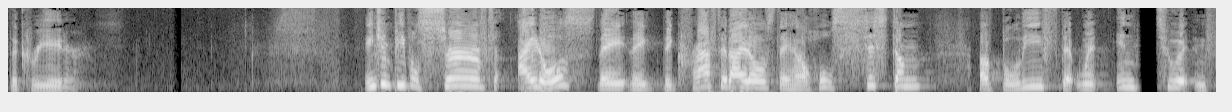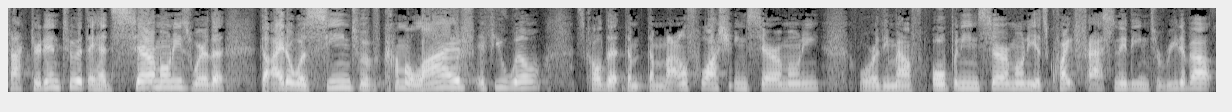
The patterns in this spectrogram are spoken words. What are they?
the Creator. Ancient people served idols. They, they, they crafted idols. They had a whole system of belief that went into it and factored into it. They had ceremonies where the, the idol was seen to have come alive, if you will. It's called the, the, the mouth washing ceremony or the mouth opening ceremony. It's quite fascinating to read about.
